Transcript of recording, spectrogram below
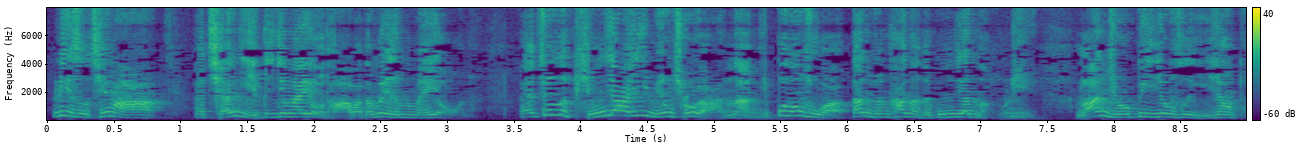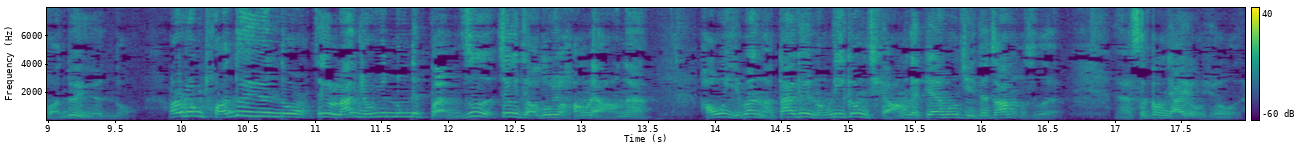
历史起码前几应该有他吧，但为什么没有呢？哎，就是评价一名球员呢，你不能说单纯看他的攻坚能力。篮球毕竟是一项团队运动，而从团队运动这个篮球运动的本质这个角度去衡量呢，毫无疑问呢，带队能力更强的巅峰期的詹姆斯，呃，是更加优秀的。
